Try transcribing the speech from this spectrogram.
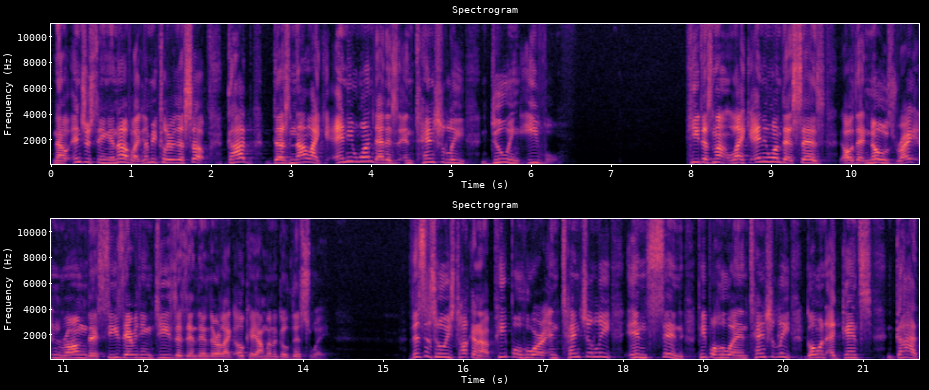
Now, interesting enough, like let me clear this up. God does not like anyone that is intentionally doing evil. He does not like anyone that says, oh, that knows right and wrong, that sees everything Jesus, and then they're like, okay, I'm going to go this way. This is who he's talking about people who are intentionally in sin, people who are intentionally going against God.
